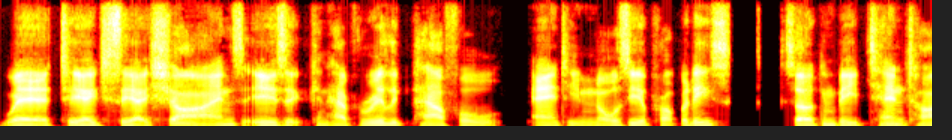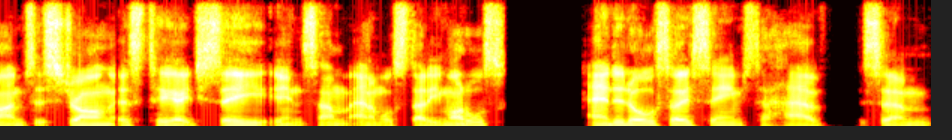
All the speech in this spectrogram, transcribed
where THCA shines is it can have really powerful anti nausea properties. So it can be 10 times as strong as THC in some animal study models. And it also seems to have some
